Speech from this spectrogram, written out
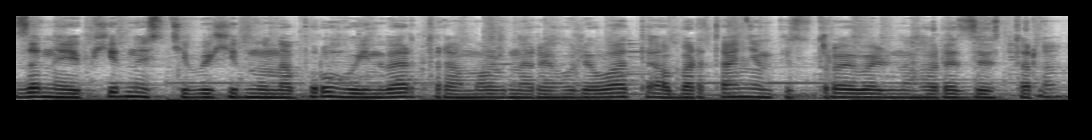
За необхідності вихідну напругу інвертора можна регулювати обертанням підстроювального резистора.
